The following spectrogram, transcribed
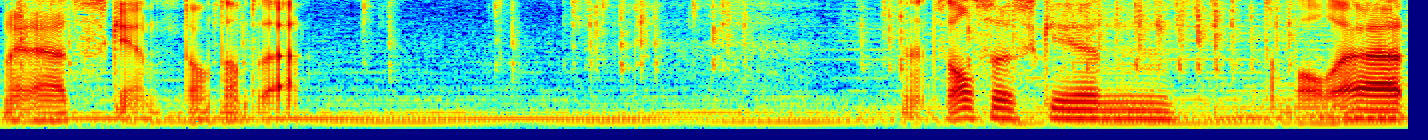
Wait, that's skin. Don't dump that. That's also skin. Dump all that.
